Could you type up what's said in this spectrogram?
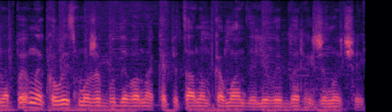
Напевне, колись може буде вона капітаном команди Лівий берег жіночої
